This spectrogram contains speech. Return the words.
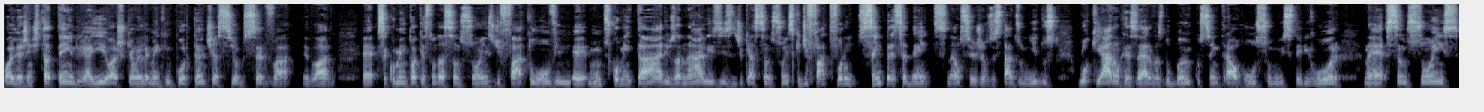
Olha, a gente está tendo, e aí eu acho que é um elemento importante a se observar, Eduardo. É, você comentou a questão das sanções, de fato houve é, muitos comentários, análises de que as sanções, que de fato foram sem precedentes, né, ou seja, os Estados Unidos bloquearam reservas do Banco Central Russo no exterior, né, sanções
